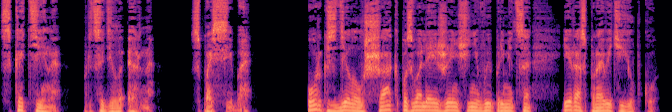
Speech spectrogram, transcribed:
«Скотина», — процедила Эрна. «Спасибо». Орк сделал шаг, позволяя женщине выпрямиться и расправить юбку.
